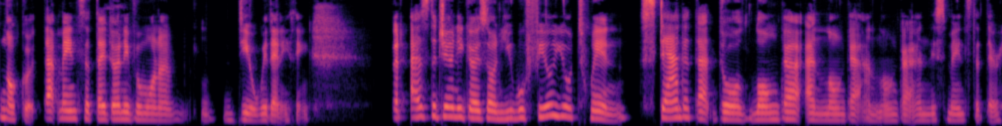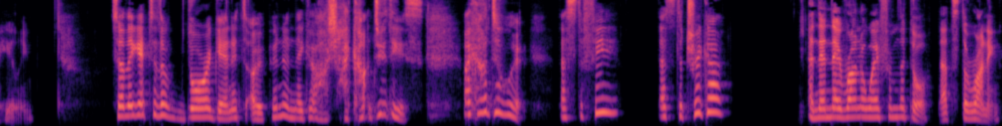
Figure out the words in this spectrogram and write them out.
not good. That means that they don't even want to deal with anything. But as the journey goes on, you will feel your twin stand at that door longer and longer and longer. And this means that they're healing. So they get to the door again, it's open, and they go, Gosh, I can't do this. I can't do it. That's the fear. That's the trigger. And then they run away from the door. That's the running.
